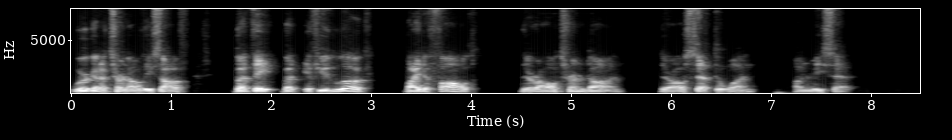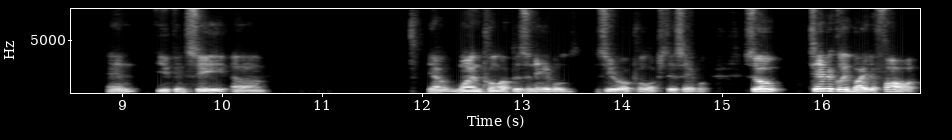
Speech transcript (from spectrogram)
we're going to turn all these off. But they but if you look by default, they're all turned on. They're all set to one on reset. And you can see, um, yeah, one pull-up is enabled, zero pull-ups disabled. So typically by default,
